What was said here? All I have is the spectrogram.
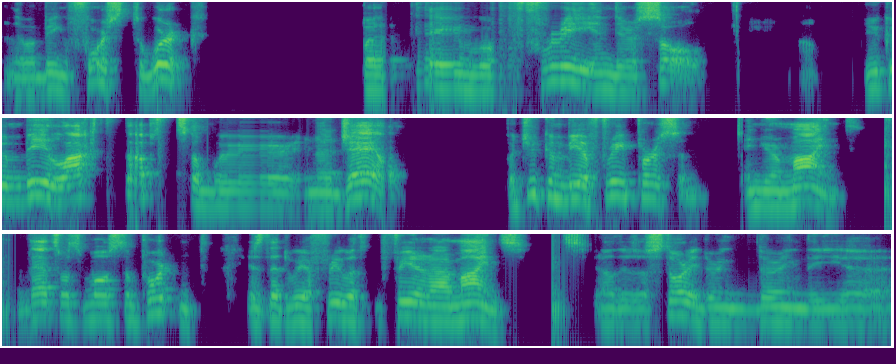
and they were being forced to work, but they were free in their soul. You can be locked up somewhere in a jail, but you can be a free person in your mind. That's what's most important is that we are free with free in our minds. You know, there's a story during during the uh,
